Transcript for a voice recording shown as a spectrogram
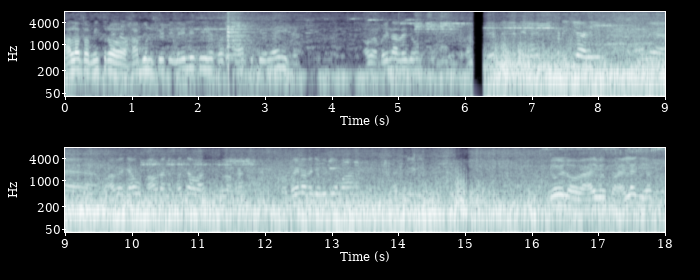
હાલો તો મિત્રો હાબુની પેટી લઈ લીધી છે, બસ આઠ રૂપિયાની આવી છે. હવે બહેના રહેજો પેટીની નીકળી ગયા છે અને હવે જાઉં ભાવનાને બતાવવા તો બહેના રહેજો વિડીયોમાં. જોઈ લો હવે હાઈવે ઉપર હાલ્યા જઈએ આપણે.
